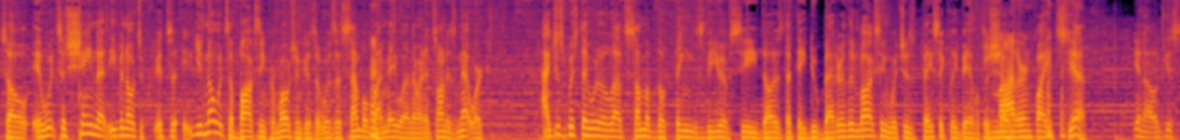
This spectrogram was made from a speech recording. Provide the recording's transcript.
So it, it's a shame that even though it's a, it's a, you know it's a boxing promotion because it was assembled by Mayweather and it's on his network. I just wish they would have allowed some of the things the UFC does that they do better than boxing, which is basically be able to Be show modern. fights. yeah, you know, just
